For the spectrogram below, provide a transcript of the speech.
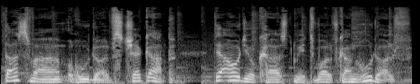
Das war Rudolfs Check-up, der Audiocast mit Wolfgang Rudolf.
